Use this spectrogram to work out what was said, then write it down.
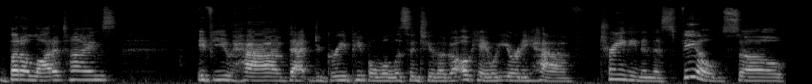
but a lot of times, if you have that degree, people will listen to. you. They'll go, okay, well, you already have training in this field, so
